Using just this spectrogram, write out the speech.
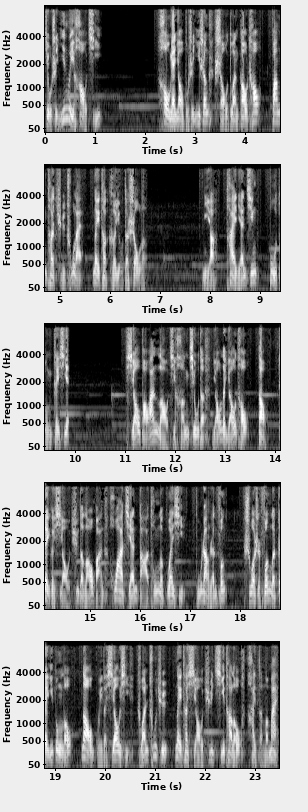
就是因为好奇。后面要不是医生手段高超，帮他取出来，那他可有的受了。你呀，太年轻，不懂这些。小保安老气横秋的摇了摇头，道：“这个小区的老板花钱打通了关系，不让人封。”说是封了这一栋楼，闹鬼的消息传出去，那他小区其他楼还怎么卖？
